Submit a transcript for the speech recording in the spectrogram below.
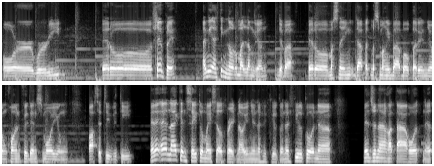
or worried pero, syempre, I mean, I think normal lang yon di ba? Pero mas na, dapat mas mangibabaw pa rin yung confidence mo, yung positivity. And, and I can say to myself right now, yun yung na-feel ko. Na-feel ko na medyo nakakatakot, na,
